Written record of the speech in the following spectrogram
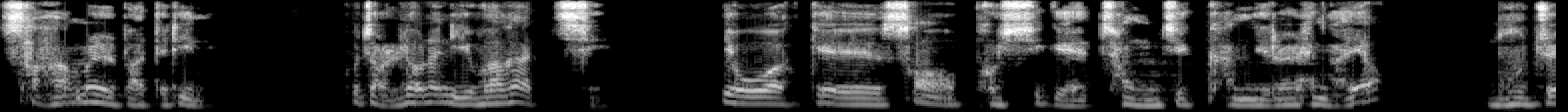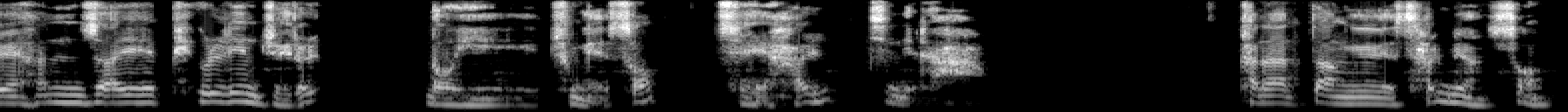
사함을 받으리니 구절 너는 이와 같이 여호와께서 보시기에 정직한 일을 행하여 무죄한 자의 피 흘린 죄를 너희 중에서 제할지니라. 가나안 땅에 살면서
